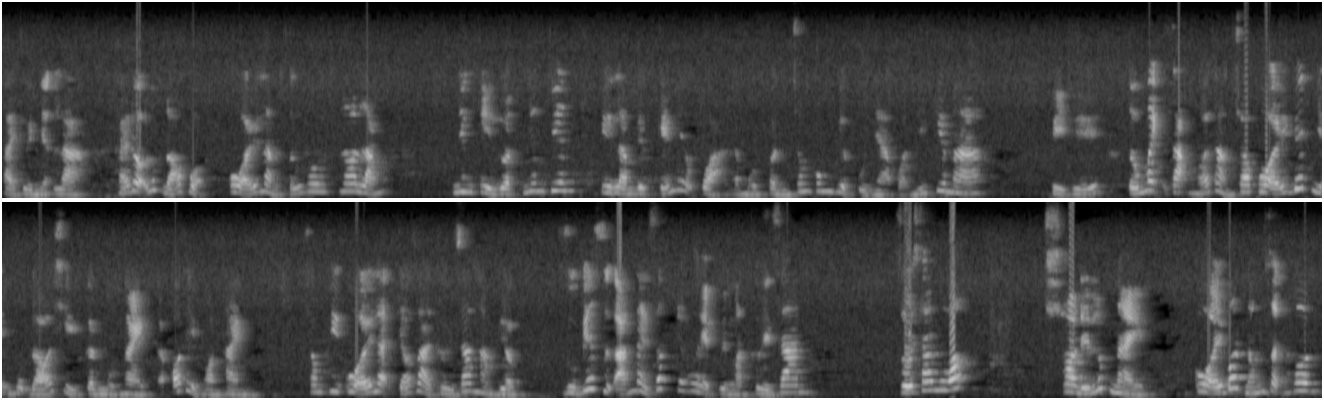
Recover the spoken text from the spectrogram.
Phải thừa nhận là thái độ lúc đó của cô ấy làm tớ hơi lo lắng. Nhưng kỷ luật nhân viên kỳ làm việc kém hiệu quả là một phần trong công việc của nhà quản lý kia mà. Vì thế, tớ mạnh dạn nói thẳng cho cô ấy biết nhiệm vụ đó chỉ cần một ngày đã có thể hoàn thành. Trong khi cô ấy lại kéo dài thời gian làm việc, dù biết dự án này rất eo hẹp về mặt thời gian. Rồi sao nữa? Cho đến lúc này, cô ấy bớt nóng giận hơn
